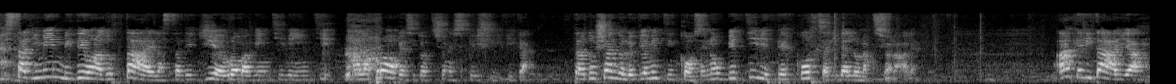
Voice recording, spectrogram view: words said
Gli Stati membri devono adottare la strategia Europa 2020 alla propria situazione specifica, traducendoli ovviamente in cosa? In obiettivi e percorsi a livello nazionale. Anche l'Italia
